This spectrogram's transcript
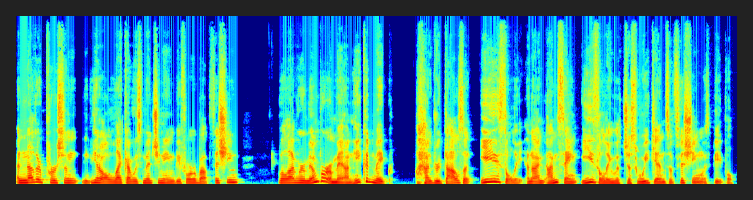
Another person, you know, like I was mentioning before about fishing. Well, I remember a man, he could make a hundred thousand easily. And I'm, I'm saying easily with just weekends of fishing with people.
